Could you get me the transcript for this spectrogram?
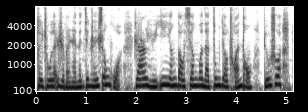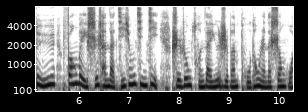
退出了日本人的精神生活。然而，与阴阳道相关的宗教传统，比如说对于方位时辰的吉凶禁忌，始终存在于日本普通人的生活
